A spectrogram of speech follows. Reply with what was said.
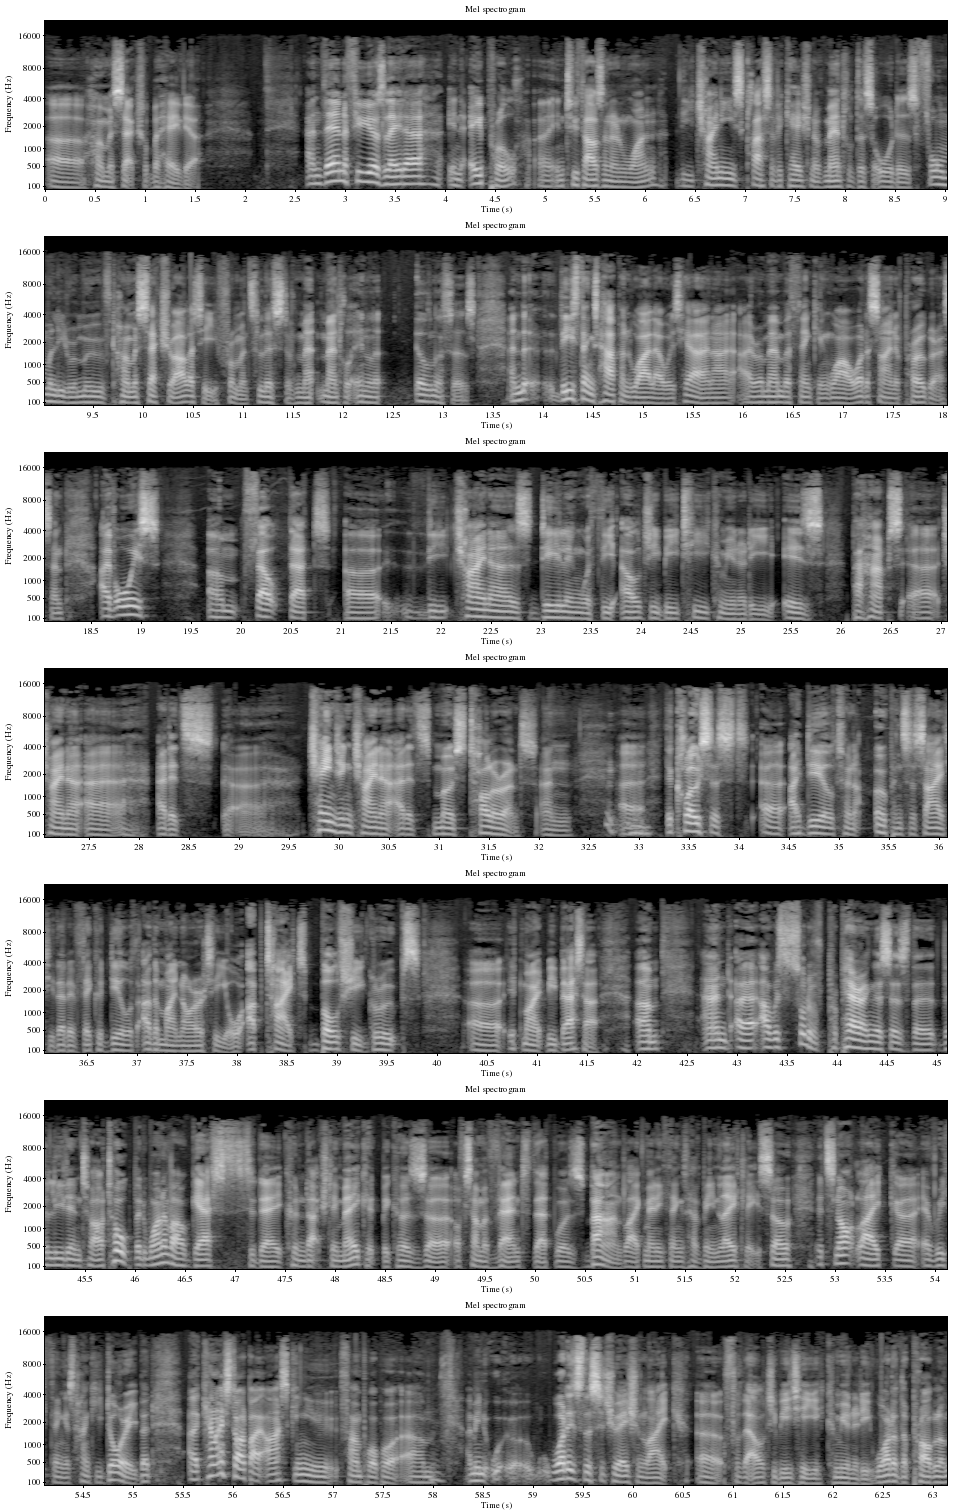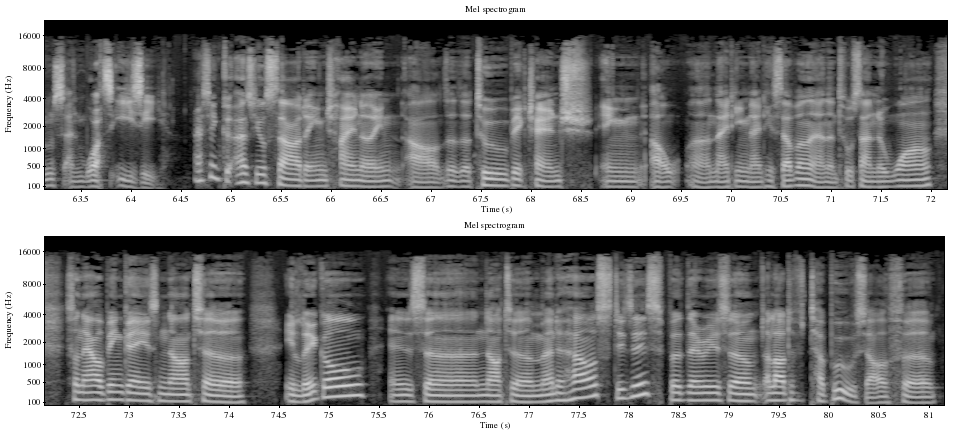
uh, homosexual behavior. And then a few years later, in April uh, in 2001, the Chinese classification of mental disorders formally removed homosexuality from its list of me- mental Ill- illnesses. And th- these things happened while I was here, and I, I remember thinking, wow, what a sign of progress. And I've always um, felt that uh, the China's dealing with the LGBT community is perhaps uh, China uh, at its uh, changing China at its most tolerant and uh, the closest uh, ideal to an open society. That if they could deal with other minority or uptight bullshit groups, uh, it might be better. Um, and uh, I was sort of preparing this as the, the lead into our talk, but one of our guests today couldn't actually make it because uh, of some event that was banned, like many things have been lately. So it's not like uh, everything is hunky dory. But uh, can I start by asking you, Fan Popo, um, I mean, w- what is the situation like uh, for the LGBT community? What are the problems and what's easy? I think, as you said in China, in uh, the, the two big change in uh, uh, 1997 and 2001. So now being gay is not uh, illegal, it's uh, not a mental health disease, but there is um, a lot of taboos of uh,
